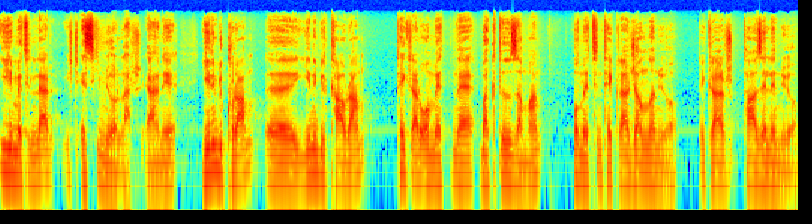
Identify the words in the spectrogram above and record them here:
iyi metinler hiç eskimiyorlar. Yani yeni bir kuram, e, yeni bir kavram tekrar o metne baktığı zaman o metin tekrar canlanıyor, tekrar tazeleniyor.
